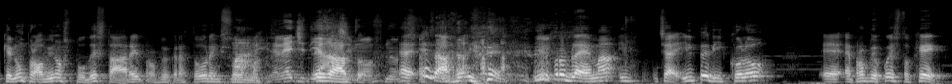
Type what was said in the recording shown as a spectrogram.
che non provino a spodestare il proprio creatore, insomma. Mai, le leggi di esatto. Asimov, no? Eh, esatto. il problema, il- cioè il pericolo eh, è proprio questo che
